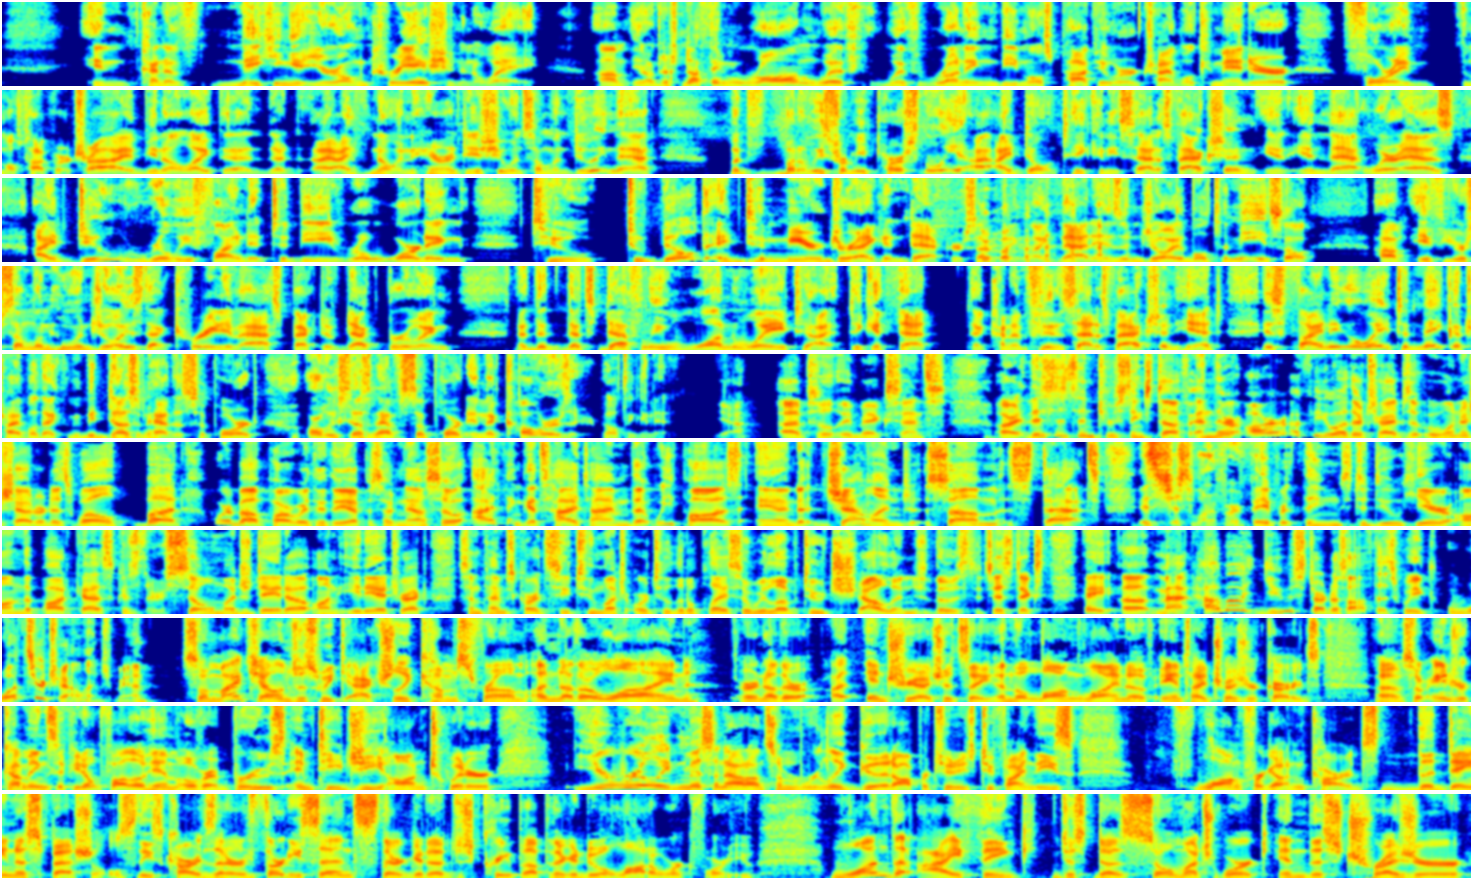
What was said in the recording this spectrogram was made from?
in kind of making it your own creation in a way. Um, you know, there's nothing wrong with with running the most popular tribal commander for a the most popular tribe. You know, like that. that I have no inherent issue in someone doing that. But but at least for me personally, I, I don't take any satisfaction in in that. Whereas I do really find it to be rewarding to to build a Dimir dragon deck or something like that is enjoyable to me. So um, if you're someone who enjoys that creative aspect of deck brewing, that, that's definitely one way to uh, to get that that kind of satisfaction hit is finding a way to make a tribal deck that maybe doesn't have the support or at least doesn't have support in the colors that you're building it in. Yeah, absolutely makes sense. All right, this is interesting stuff. And there are a few other tribes that we want to shout out as well, but we're about partway through the episode now, so I think it's high time that we pause and challenge some stats. It's just one of our favorite things to do here on the podcast because there's so much data on EDHREC. Sometimes cards see too much or too little play, so we love to challenge those statistics. Hey, uh, Matt, how about you start us off this week? What's your challenge, man? So, my challenge this week actually comes from another line or another uh, entry, I should say, in the long line of anti treasure cards. Uh, so, Andrew Cummings, if you don't follow him over at Brews MTG on Twitter, you're really missing out on some really good opportunities to find these long forgotten cards, the Dana specials, these cards that are 30 cents, they're going to just creep up, they're going to do a lot of work for you. One that I think just does so much work in this treasure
